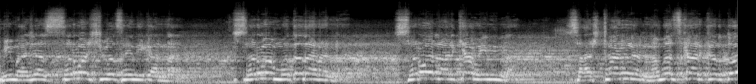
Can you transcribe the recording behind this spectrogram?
मी माझ्या सर्व शिवसैनिकांना सर्व मतदारांना सर्व लाडक्या बहिणींना साष्टांग नमस्कार करतो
